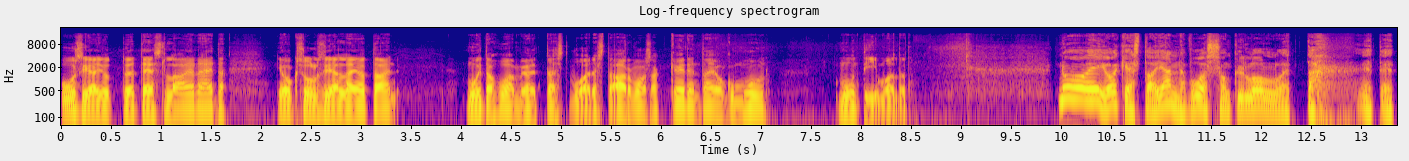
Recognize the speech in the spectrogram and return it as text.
uusia juttuja, Teslaa ja näitä. Onko sulla siellä jotain muita huomioita tästä vuodesta, arvoosakkeiden tai jonkun muun, muun tiimoilta? No ei oikeastaan jännä vuosi on kyllä ollut, että et, et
